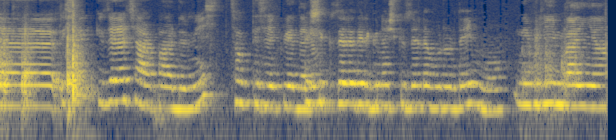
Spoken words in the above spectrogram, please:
eee ışık güzele çarpar demiş. Çok teşekkür ederim. Işık güzele deri güneş güzele vurur değil mi o? Ne bileyim ben ya.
